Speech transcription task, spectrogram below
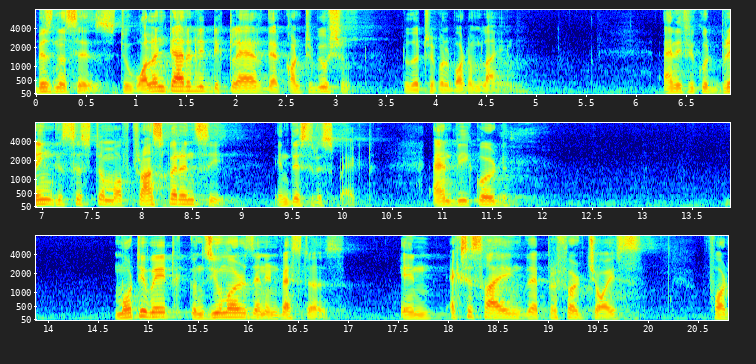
businesses to voluntarily declare their contribution to the triple bottom line, and if you could bring a system of transparency in this respect, and we could motivate consumers and investors in exercising their preferred choice for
